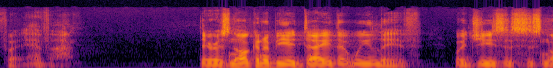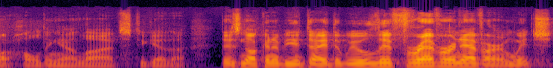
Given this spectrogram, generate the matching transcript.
forever. There is not going to be a day that we live where Jesus is not holding our lives together. There's not going to be a day that we will live forever and ever in which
